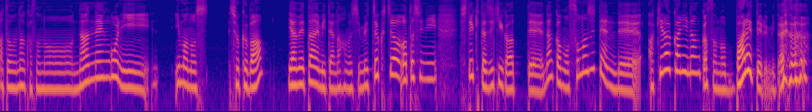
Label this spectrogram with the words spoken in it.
あとなんかその何年後に今の職場辞めたいみたいな話めちゃくちゃ私にしてきた時期があってなんかもうその時点で明らかになんかそのバレてるみたいな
